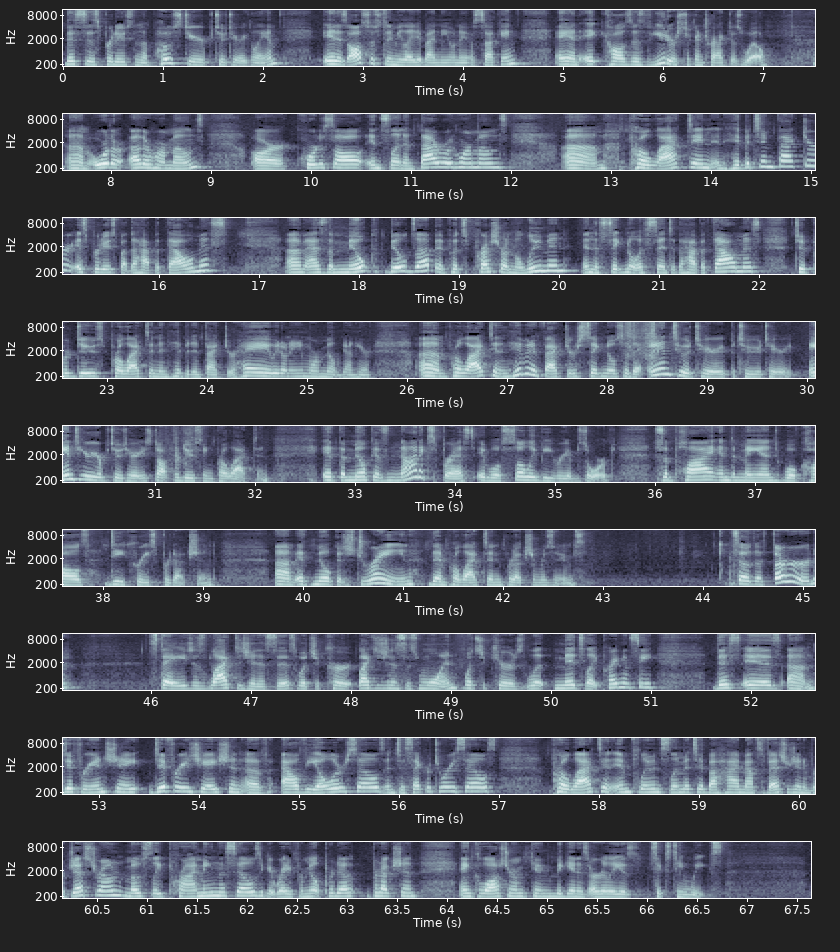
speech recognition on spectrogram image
This is produced in the posterior pituitary gland. It is also stimulated by neonatal sucking, and it causes the uterus to contract as well. Um, or other hormones are cortisol, insulin, and thyroid hormones. Um, prolactin inhibiting factor is produced by the hypothalamus. Um, as the milk builds up, it puts pressure on the lumen, and the signal is sent to the hypothalamus to produce prolactin inhibiting factor. Hey, we don't need any more milk down here. Um, prolactin inhibiting factor signals to the anterior pituitary, anterior pituitary to stop producing prolactin. If the milk is not expressed, it will slowly be reabsorbed. Supply and demand will cause decreased production. Um, if milk is drained, then prolactin production resumes. So the third stage is lactogenesis, which occurs lactogenesis one, which occurs mid to late pregnancy. This is um, differentiate, differentiation of alveolar cells into secretory cells. Prolactin influence limited by high amounts of estrogen and progesterone, mostly priming the cells to get ready for milk produ- production, and colostrum can begin as early as 16 weeks.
